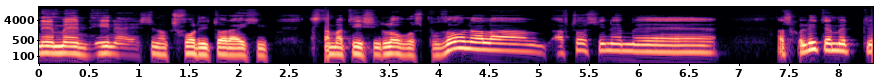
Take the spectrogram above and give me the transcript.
Ναι, μεν είναι στην Οξφόρδη τώρα έχει σταματήσει λόγω σπουδών, αλλά αυτός είναι με... ασχολείται με το...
